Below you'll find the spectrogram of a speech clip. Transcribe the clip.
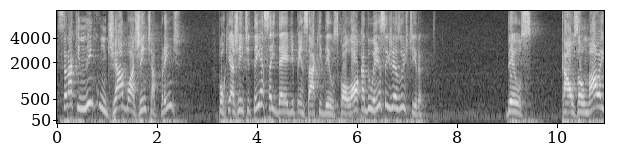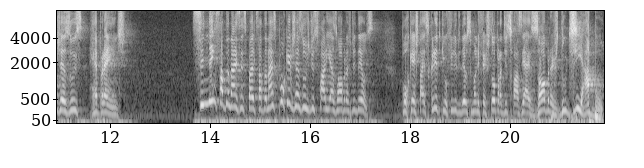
Será que nem com o diabo a gente aprende? Porque a gente tem essa ideia de pensar que Deus coloca a doença e Jesus tira. Deus causa o mal e Jesus repreende. Se nem Satanás é espelho de Satanás, por que Jesus desfaria as obras de Deus? Porque está escrito que o Filho de Deus se manifestou para desfazer as obras do diabo.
